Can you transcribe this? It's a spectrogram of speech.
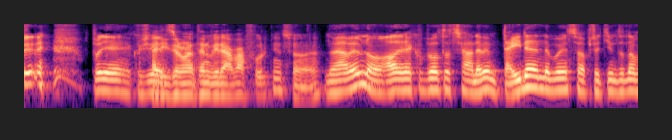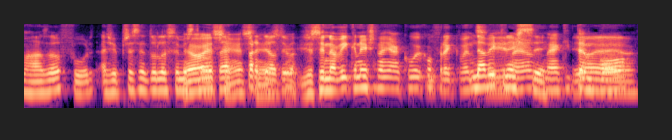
úplně, jakože... A zrovna ten vydává furt něco, ne? No já vím, no, ale jako bylo to třeba, nevím, týden nebo něco a předtím to tam házel furt a že přesně tohle se mi stalo, jasně, jasně, prdel, jasně. ty Že si navykneš na nějakou jako frekvenci, Navykneš na, si. na nějaký Jo, tempo, jo, jo.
